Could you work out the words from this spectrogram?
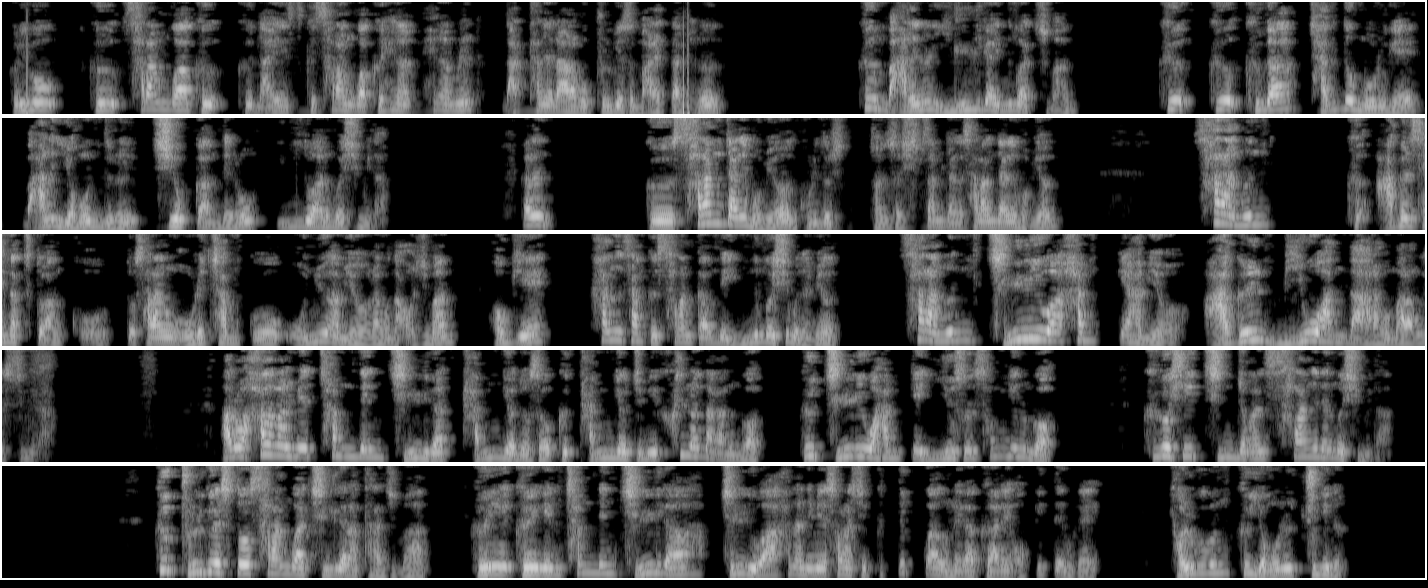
그리고 그 사랑과 그, 그 나의 그 사랑과 그 행함, 행함을 나타내라라고 불교에서 말했다면은 그 말에는 일리가 있는 것 같지만 그, 그, 그가 자기도 모르게 많은 영혼들을 지옥 가운데로 인도하는 것입니다. 그러니까 그 사랑장에 보면 고린도 전서 13장의 사랑장에 보면 사랑은 그 악을 생각지도 않고 또 사랑은 오래 참고 온유하며 라고 나오지만 거기에 항상 그 사랑 가운데 있는 것이 뭐냐면 사랑은 진리와 함께하며 악을 미워한다 라고 말하고 있습니다. 바로 하나님의 참된 진리가 담겨져서 그 담겨짐이 흘러나가는 것, 그 진리와 함께 이웃을 섬기는 것, 그것이 진정한 사랑이 되는 것입니다. 그 불교에서도 사랑과 진리가 나타나지만 그의, 그에게는 참된 진리가, 진리와 하나님의 선하신 그 뜻과 은혜가 그 안에 없기 때문에 결국은 그 영혼을 죽이는,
